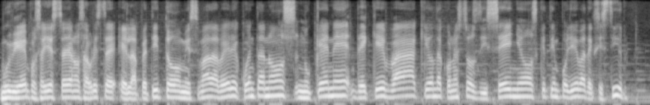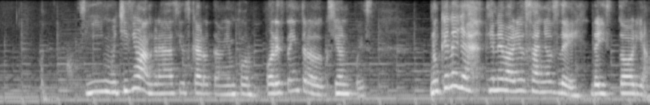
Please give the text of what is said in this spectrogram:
Muy bien, pues ahí está, ya nos abriste el apetito, mi estimada Bere. Cuéntanos, Nukene, ¿de qué va? ¿Qué onda con estos diseños? ¿Qué tiempo lleva de existir? Sí, muchísimas gracias, Caro, también por, por esta introducción. Pues Nukene ya tiene varios años de, de historia.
